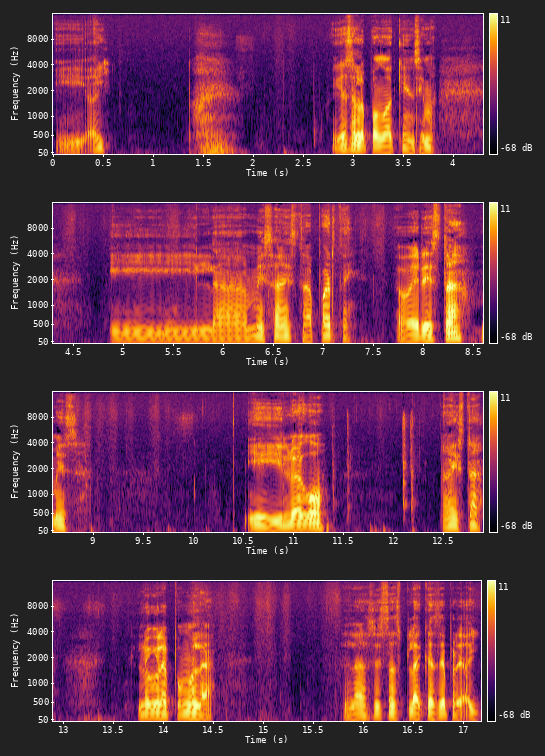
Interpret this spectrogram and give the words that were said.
Y ay. Y ya se lo pongo aquí encima. Y la mesa esta parte. A ver, esta mesa. Y luego ahí está. Luego le pongo la las estas placas de presión. Ay,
